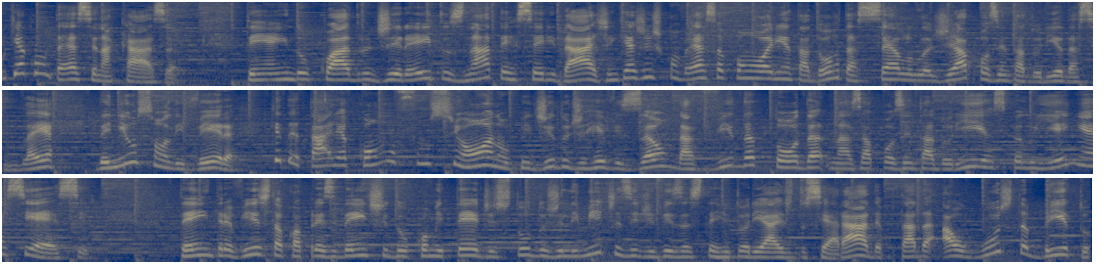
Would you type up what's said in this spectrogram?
o que acontece na casa. Tem ainda o quadro Direitos na Terceira Idade, em que a gente conversa com o orientador da Célula de Aposentadoria da Assembleia, Denilson Oliveira, que detalha como funciona o pedido de revisão da vida toda nas aposentadorias pelo INSS. Tem entrevista com a presidente do Comitê de Estudos de Limites e Divisas Territoriais do Ceará, deputada Augusta Brito,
